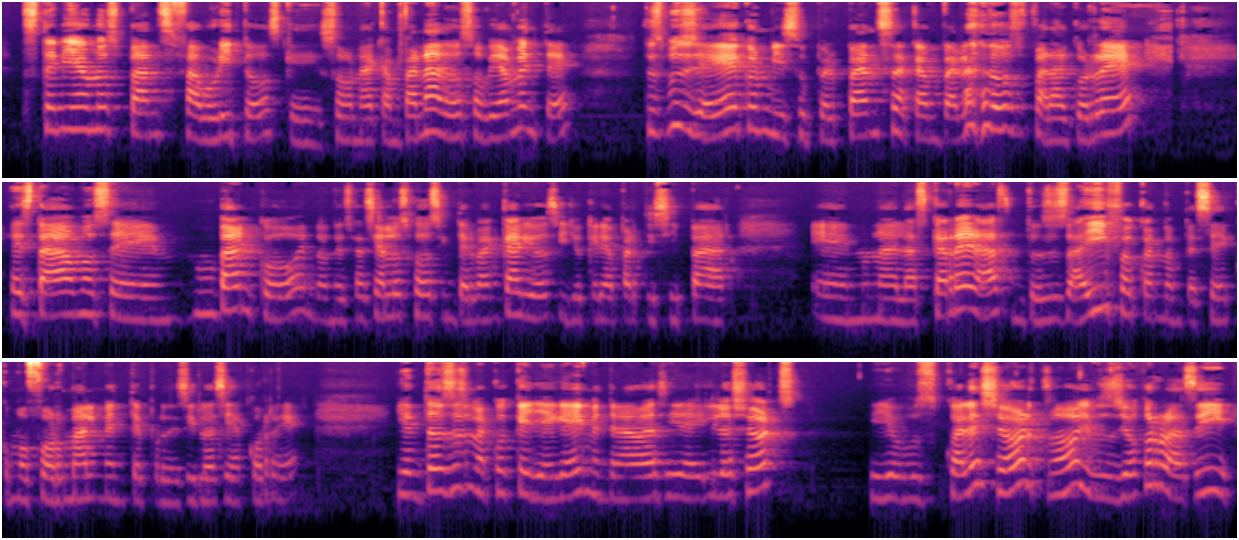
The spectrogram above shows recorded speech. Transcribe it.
Entonces tenía unos pants favoritos que son acampanados, obviamente. Entonces pues llegué con mis super pants acampanados para correr. Estábamos en un banco en donde se hacían los juegos interbancarios y yo quería participar en una de las carreras. Entonces ahí fue cuando empecé como formalmente, por decirlo así, a correr. Y entonces me acuerdo que llegué y me entrenaba así de, ¿y los shorts? Y yo, pues, ¿cuáles shorts? No? Y pues yo corro así.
